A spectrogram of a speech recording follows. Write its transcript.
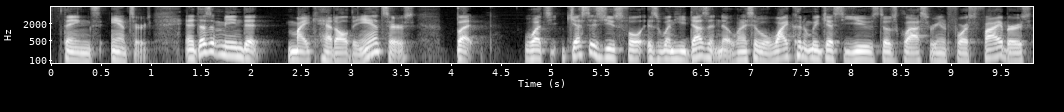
things answered. And it doesn't mean that Mike had all the answers, but what's just as useful is when he doesn't know. When I said, well, why couldn't we just use those glass reinforced fibers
